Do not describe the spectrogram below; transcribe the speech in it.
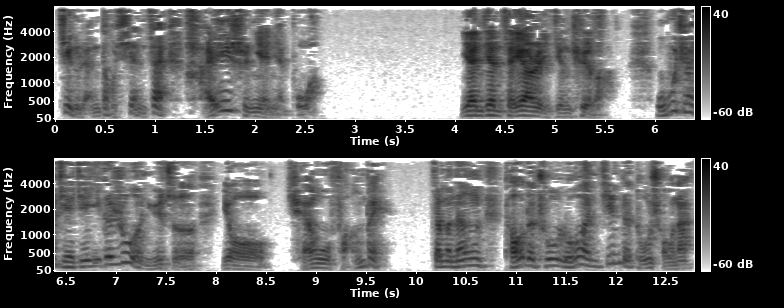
竟然到现在还是念念不忘。眼见贼儿已经去了，吴家姐姐一个弱女子又全无防备，怎么能逃得出罗万金的毒手呢？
